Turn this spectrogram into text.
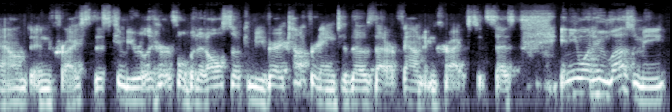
found in Christ. This can be really hurtful, but it also can be very comforting to those that are found in Christ. It says, Anyone who loves me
